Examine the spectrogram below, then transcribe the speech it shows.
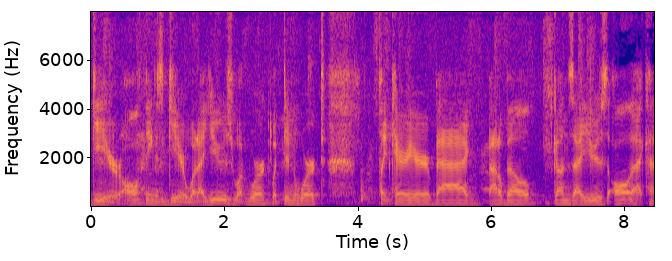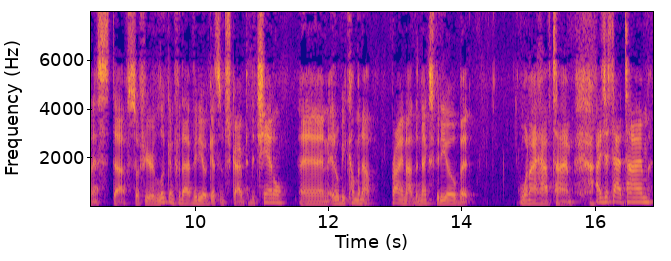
gear, all things gear, what I used, what worked, what didn't work, plate carrier, bag, battle belt, guns I used, all that kind of stuff. So if you're looking for that video, get subscribed to the channel and it'll be coming up. Probably not the next video, but when I have time. I just had time, a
